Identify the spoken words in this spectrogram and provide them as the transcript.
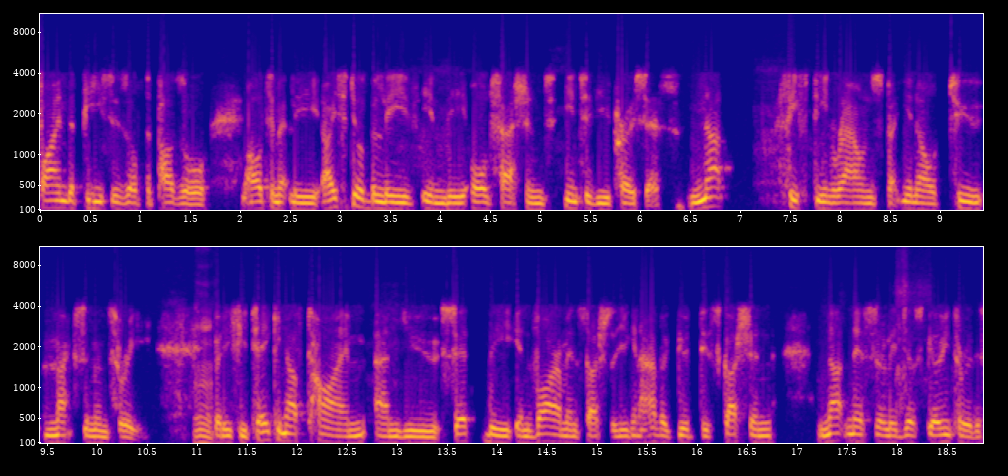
find the pieces of the puzzle. Ultimately, I still believe in the old fashioned interview process, not 15 rounds, but you know, two, maximum three. Mm. But if you take enough time and you set the environment such that you can have a good discussion, not necessarily just going through the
